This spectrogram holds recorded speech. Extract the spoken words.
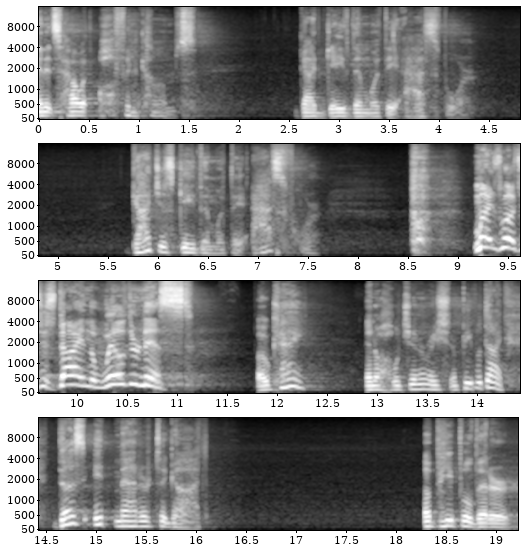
and it's how it often comes. God gave them what they asked for. God just gave them what they asked for. Might as well just die in the wilderness. Okay. And a whole generation of people died. Does it matter to God? Of people that are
